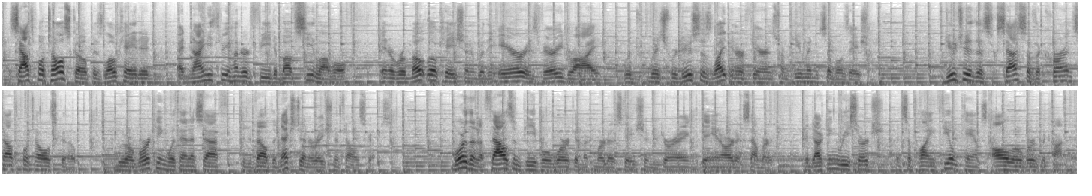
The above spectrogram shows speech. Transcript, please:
The South Pole Telescope is located at 9,300 feet above sea level in a remote location where the air is very dry, which reduces light interference from human civilization. Due to the success of the current South Pole Telescope, we are working with NSF to develop the next generation of telescopes. More than a thousand people work at McMurdo Station during the Antarctic summer, conducting research and supplying field camps all over the continent.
